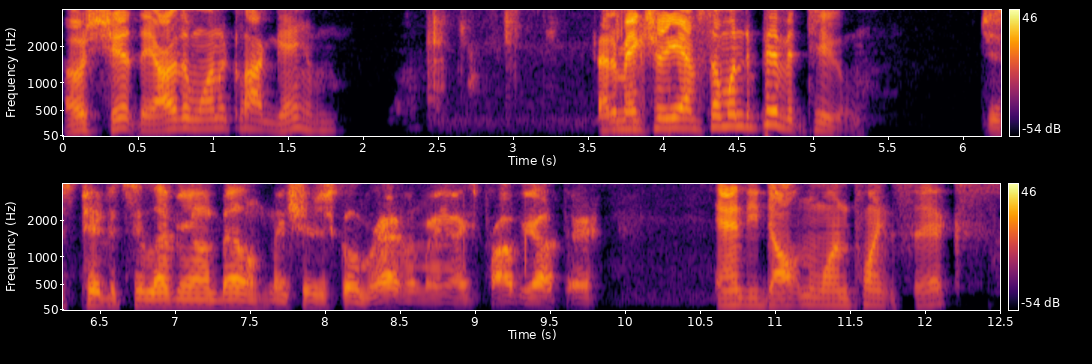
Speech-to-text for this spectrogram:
oh shit, they are the one o'clock game. Better make sure you have someone to pivot to. Just pivot to Le'Veon Bell. Make sure to just go grab him right now. He's probably out there. Andy Dalton 1.6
